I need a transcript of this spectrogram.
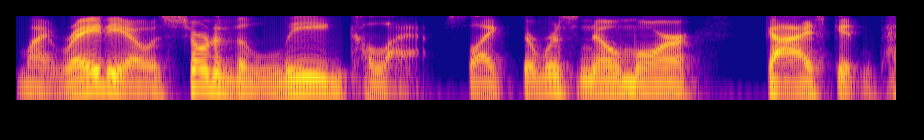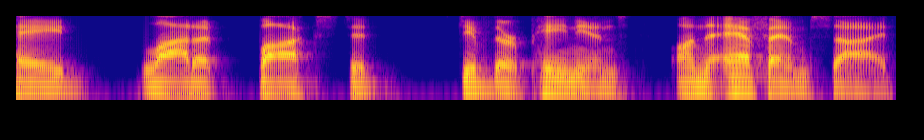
my radio is sort of the league collapse. Like there was no more guys getting paid a lot of bucks to give their opinions on the FM side.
